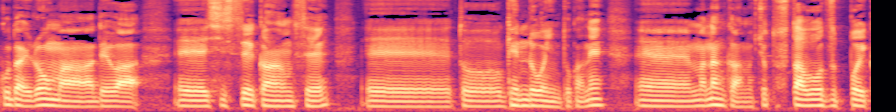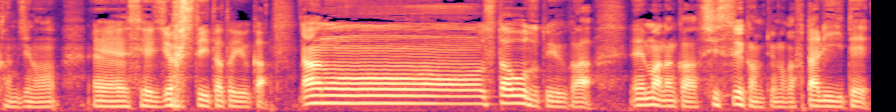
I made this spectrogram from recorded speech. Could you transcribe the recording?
古代ローマでは、えー、執政官制、えー、と、元老院とかね、えー、まあなんかあの、ちょっとスターウォーズっぽい感じの、えー、政治をしていたというか、あのー、スターウォーズというか、えー、まあなんか執政官というのが二人いて、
